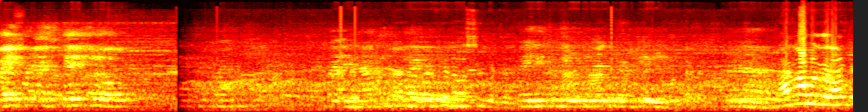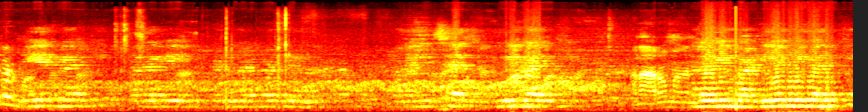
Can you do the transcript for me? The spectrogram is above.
భయపడే స్టేజ్లో మరి నాతో పాటు వేదికలో ఉన్నటువంటి మన మేయర్ గారికి, అలాగే మా డిఎంఈ గారికి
